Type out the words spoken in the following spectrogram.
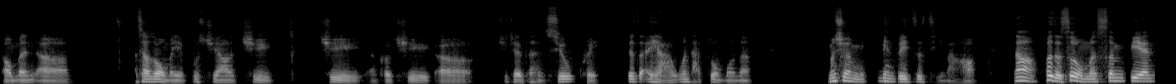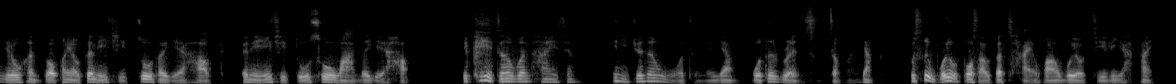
我们呃，像说我们也不需要去去能够去呃去觉得很羞愧，就是哎呀，问他做么呢？我们需要面对自己嘛，哈。那或者是我们身边有很多朋友跟你一起住的也好，跟你一起读书玩的也好，你可以真的问他一下，哎，你觉得我怎么样？我的人是怎么样？不是我有多少个才华，我有几厉害，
